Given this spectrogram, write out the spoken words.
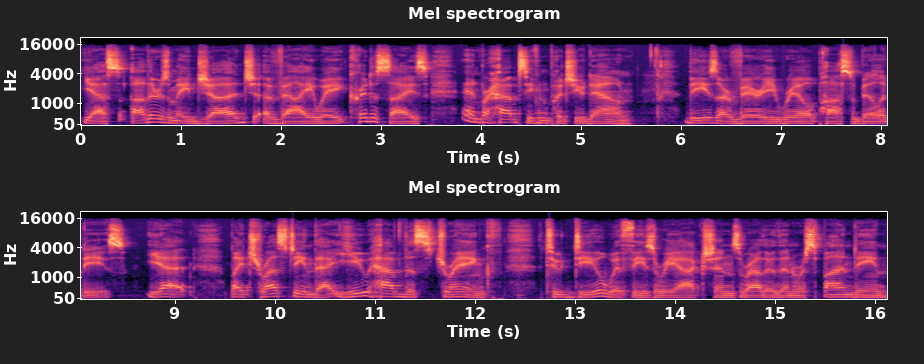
Yes, others may judge, evaluate, criticize, and perhaps even put you down. These are very real possibilities. Yet, by trusting that you have the strength to deal with these reactions rather than responding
